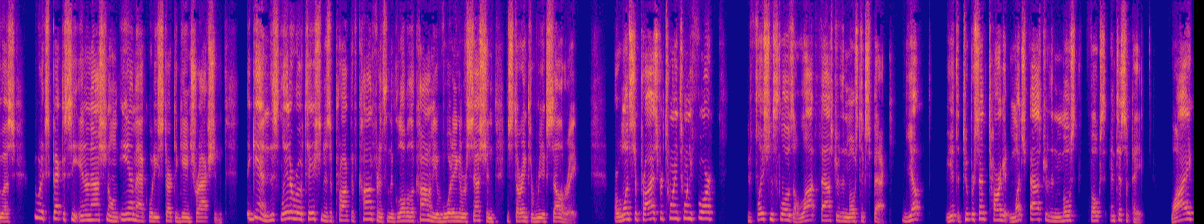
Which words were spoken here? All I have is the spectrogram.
US, we would expect to see international and EM equities start to gain traction. Again, this later rotation is a product of confidence in the global economy avoiding a recession and starting to reaccelerate. Our one surprise for 2024 inflation slows a lot faster than most expect. Yep, we hit the 2% target much faster than most folks anticipate. Why?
